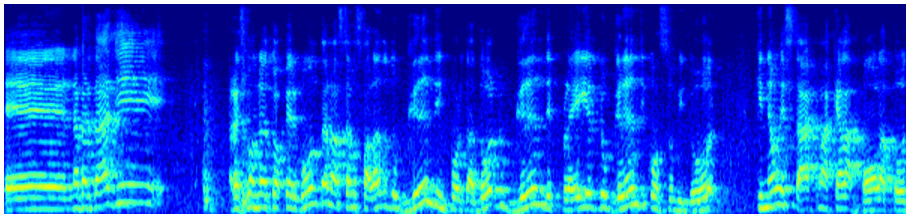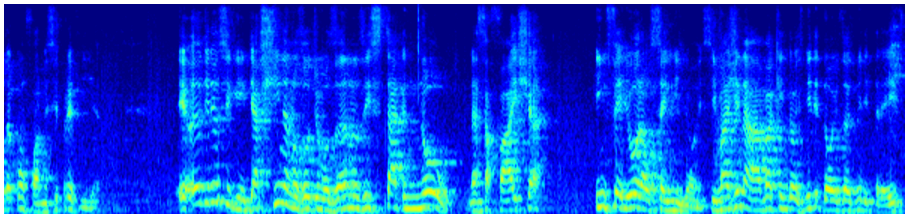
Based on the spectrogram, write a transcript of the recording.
É, na verdade, respondendo a tua pergunta, nós estamos falando do grande importador, do grande player, do grande consumidor, que não está com aquela bola toda conforme se previa. Eu, eu diria o seguinte: a China, nos últimos anos, estagnou nessa faixa inferior aos 100 milhões. Se imaginava que em 2002, 2003,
